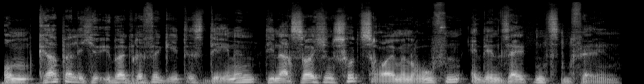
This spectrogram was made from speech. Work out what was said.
Um körperliche Übergriffe geht es denen, die nach solchen Schutzräumen rufen, in den seltensten Fällen.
